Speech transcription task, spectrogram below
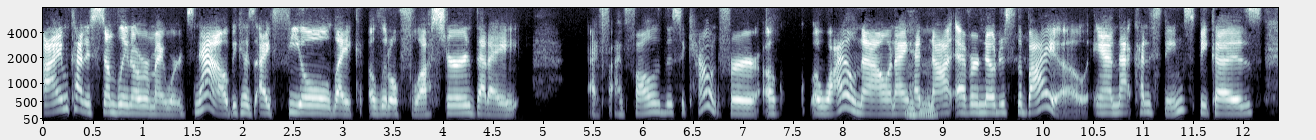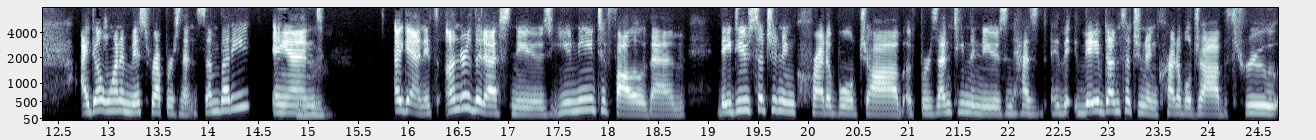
i'm kind of stumbling over my words now because i feel like a little flustered that i I, I followed this account for a, a while now and I mm-hmm. had not ever noticed the bio. And that kind of stinks because I don't want to misrepresent somebody. And mm-hmm. again, it's under the desk news. You need to follow them. They do such an incredible job of presenting the news and has they've done such an incredible job through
